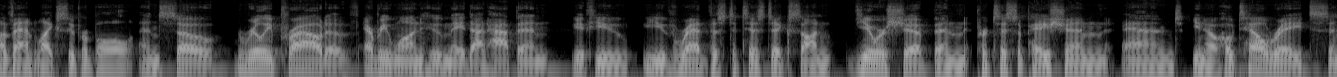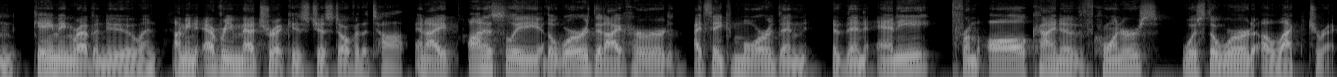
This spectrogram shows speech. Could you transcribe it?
event like Super Bowl. And so really proud of everyone who made that happen. If you you've read the statistics on viewership and participation and you know hotel rates and gaming revenue and I mean every metric is just over the top. And I honestly the word that I heard I think more than than any from all kind of corners was the word electric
